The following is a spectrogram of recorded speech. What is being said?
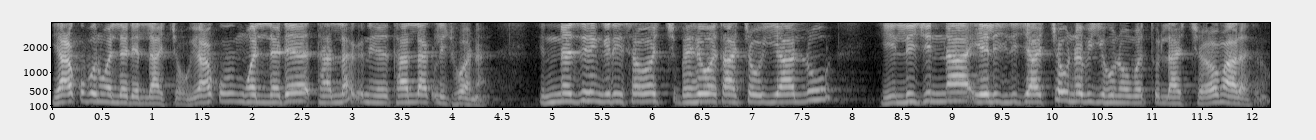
ያዕቁብን ወለደላቸው። ያዕቁብም ወለደ ታላቅ ልጅ ሆነ። እነዚህ እንግዲህ ሰዎች በህይወታቸው እያሉ ልጅና የልጅ ልጃቸው ነቢይ ሆነው መጡላቸው ማለት ነው።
